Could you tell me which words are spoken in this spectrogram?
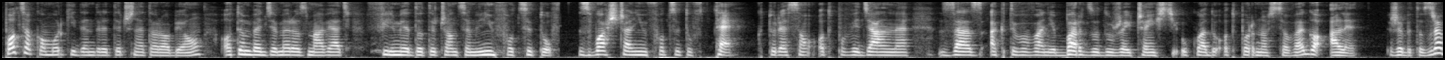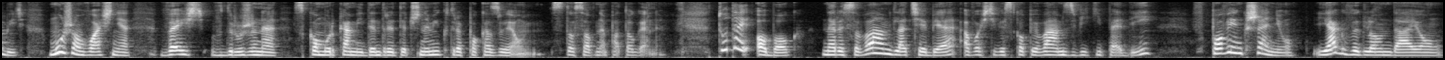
Po co komórki dendrytyczne to robią? O tym będziemy rozmawiać w filmie dotyczącym limfocytów, zwłaszcza limfocytów T, które są odpowiedzialne za zaktywowanie bardzo dużej części układu odpornościowego, ale żeby to zrobić, muszą właśnie wejść w drużynę z komórkami dendrytycznymi, które pokazują im stosowne patogeny. Tutaj obok narysowałam dla Ciebie, a właściwie skopiowałam z Wikipedii, w powiększeniu, jak wyglądają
